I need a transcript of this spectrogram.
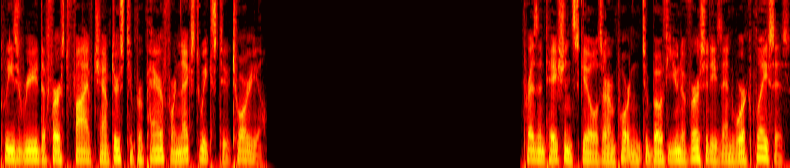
Please read the first five chapters to prepare for next week's tutorial. Presentation skills are important to both universities and workplaces.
